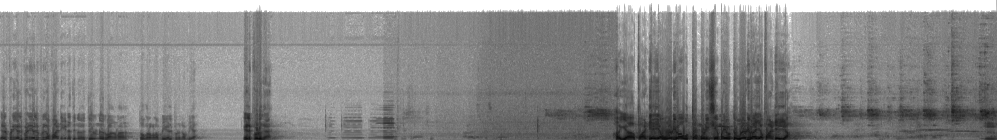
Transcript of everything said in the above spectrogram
எழுப்பிடு எழுப்பிடு எழுப்பிடுங்க பாட்டிக்கிட்ட திரு திருநூறு வாங்கினா தூங்குறவங்களாம் அப்படியே எழுப்பிடுங்க அப்படியா? எழுப்பிவிடுங்க ஐயா பாண்டியய்யா ஓடிவா உத்தங்குடி சீமை விட்டு ஓடிவா ஐயா பாண்டியா ம்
